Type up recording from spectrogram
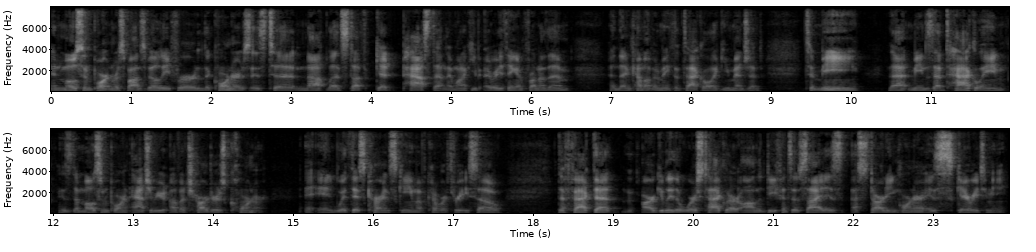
and most important responsibility for the corners is to not let stuff get past them. They want to keep everything in front of them and then come up and make the tackle, like you mentioned. To me, that means that tackling is the most important attribute of a Chargers corner in, in- with this current scheme of cover three. So the fact that arguably the worst tackler on the defensive side is a starting corner is scary to me.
